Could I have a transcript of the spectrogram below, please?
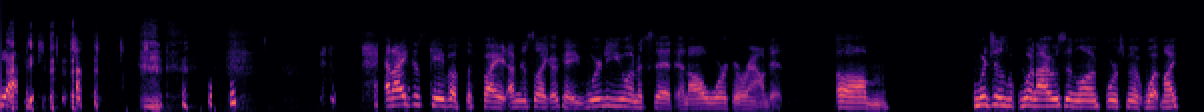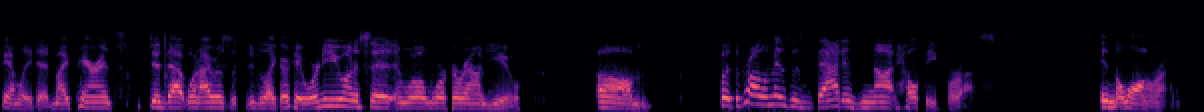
yeah. And i just gave up the fight. I'm just like okay where do you want to sit and i'll work around it. Um which is when i was in law enforcement what my family did. My parents did that when i was, was like okay where do you want to sit and we'll work around you um, but the problem is, is that is not healthy for us in the long run.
